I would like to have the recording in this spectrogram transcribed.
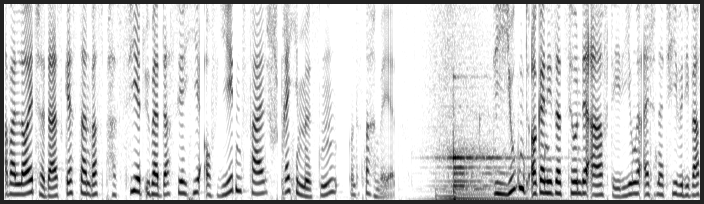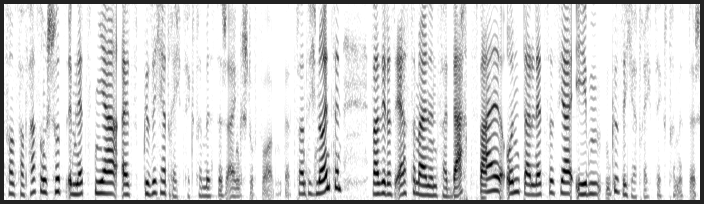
Aber Leute, da ist gestern was passiert, über das wir hier auf jeden Fall sprechen müssen. Und das machen wir jetzt. Die Jugendorganisation der AfD, die junge Alternative, die war vom Verfassungsschutz im letzten Jahr als gesichert rechtsextremistisch eingestuft worden. 2019 war sie das erste Mal ein Verdachtsfall und dann letztes Jahr eben gesichert rechtsextremistisch.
